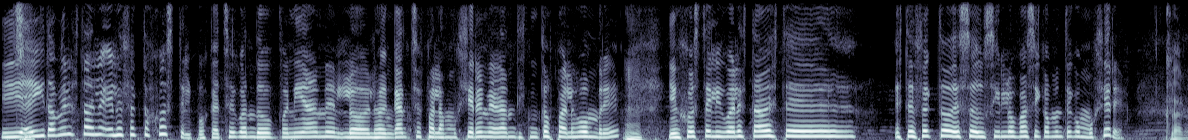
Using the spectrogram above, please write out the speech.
Y Sí. ahí también está el, el efecto hostel, pues, ¿cachai? Cuando ponían el- lo- los enganches para las mujeres eran distintos para los hombres. Mm. Y en hostel igual estaba este, este efecto de seducirlos básicamente con mujeres. Claro.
